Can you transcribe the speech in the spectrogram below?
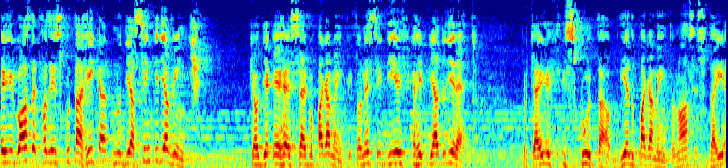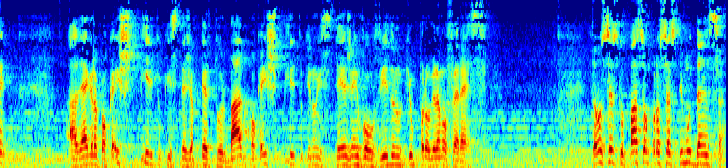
ele, gosta de fazer escuta rica no dia 5 e dia 20, que é o dia que ele recebe o pagamento. Então nesse dia ele fica arrepiado direto, porque aí escuta o dia do pagamento. Nossa, isso daí é, alegra qualquer espírito que esteja perturbado, qualquer espírito que não esteja envolvido no que o programa oferece. Então o sexto passo é um processo de mudança.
